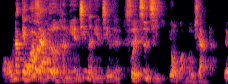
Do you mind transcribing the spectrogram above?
哦，那电话下会有很年轻的年轻人是会自己用网络下单，对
